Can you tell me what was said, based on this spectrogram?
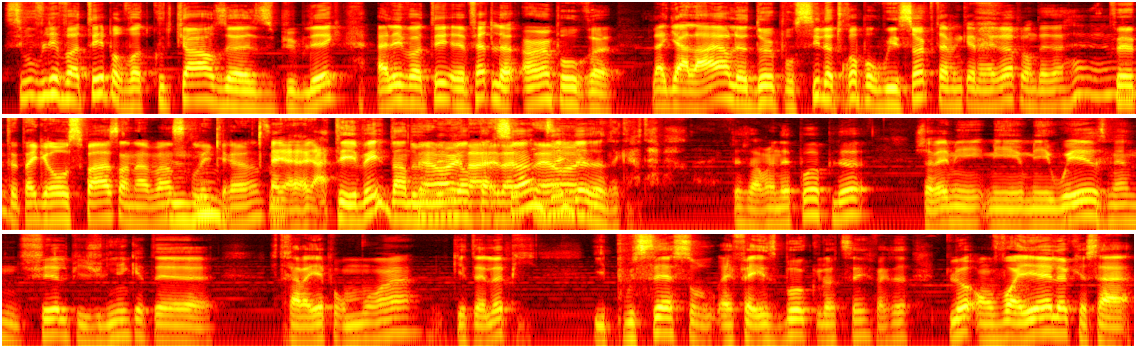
si vous voulez voter pour votre coup de cœur du, du public, allez voter, euh, faites le 1 pour euh, la galère, le 2 pour ci, le 3 pour Weezer, puis t'avais une caméra, puis on était ah, Tu sais, T'as ta grosse face en avant sur Mhm. l'écran. Mais à, à TV, dans 2 Ah ouais, millions de personnes, tu sais, ouais. là, j'en revenais pas, puis là, j'avais mes, mes, mes whiz, man, Phil, puis Julien qui était qui travaillait pour moi, qui était là, puis il poussait sur euh, Facebook, là, tu sais. Puis là, on voyait, là, que ça,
